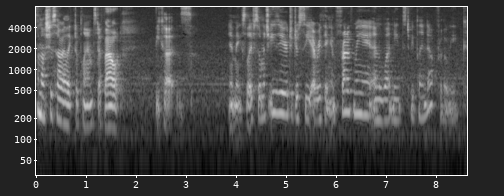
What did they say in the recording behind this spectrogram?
And that's just how I like to plan stuff out because it makes life so much easier to just see everything in front of me and what needs to be planned out for the week.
